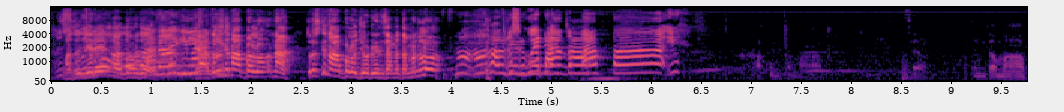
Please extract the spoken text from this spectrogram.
terus Maksud gue jadi doang, nggak lo tahu tuh. nggak nangis. Ya terus kenapa lo? Nah, terus kenapa lo jodohin sama temen lo? Nah, kalau terus dia gue dianggap apa? Ih, Aku minta maaf. Sel, aku minta maaf.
